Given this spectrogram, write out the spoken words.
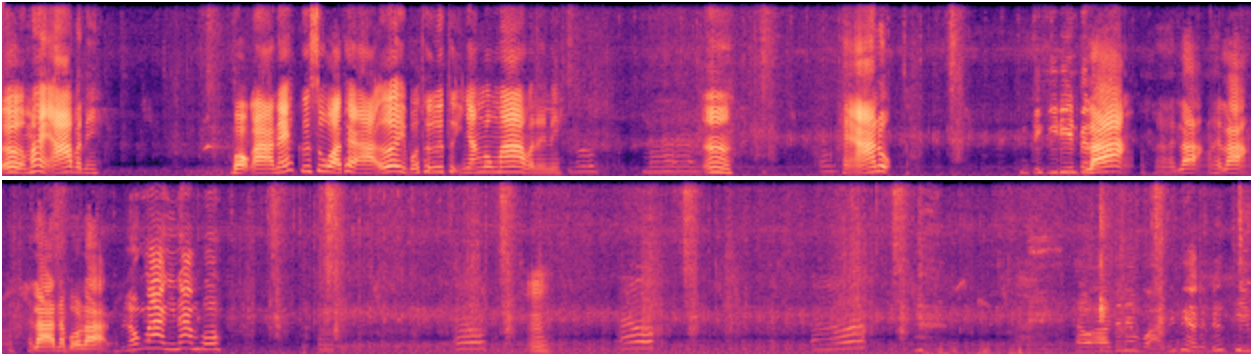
เออไม่ให้อาบัดนี้ บอกอาเนี่ยคือสัวแท้อาเอ้ยบ่ถือถือหยังลงมาบัดนี้นี่มาเออให้อาลูกมันจะกี่ดินไปล่างให้ล่างให้ล่างให้ลานนะบ่ล่างลงล่างนี่น้ำผู้เอาอืม เอาเอา เอาเอาจะน้ำหวานที่เพื่อกันดึกทิม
